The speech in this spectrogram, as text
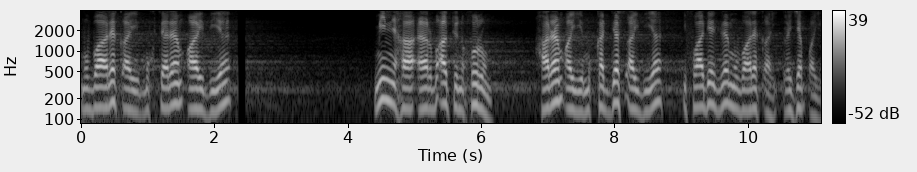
mübarek ay, muhterem ay diye minha erbaatun hurum harem ayı, mukaddes ay diye ifade edilen mübarek ay, Recep ayı.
